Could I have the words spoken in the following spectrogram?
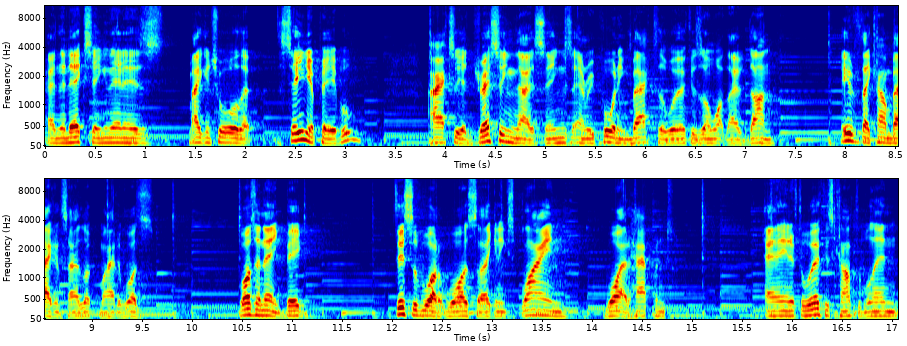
and the next thing then is making sure that the senior people are actually addressing those things and reporting back to the workers on what they've done. Even if they come back and say, look mate, it was wasn't anything big. This is what it was, so they can explain why it happened. And if the worker's comfortable, then,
